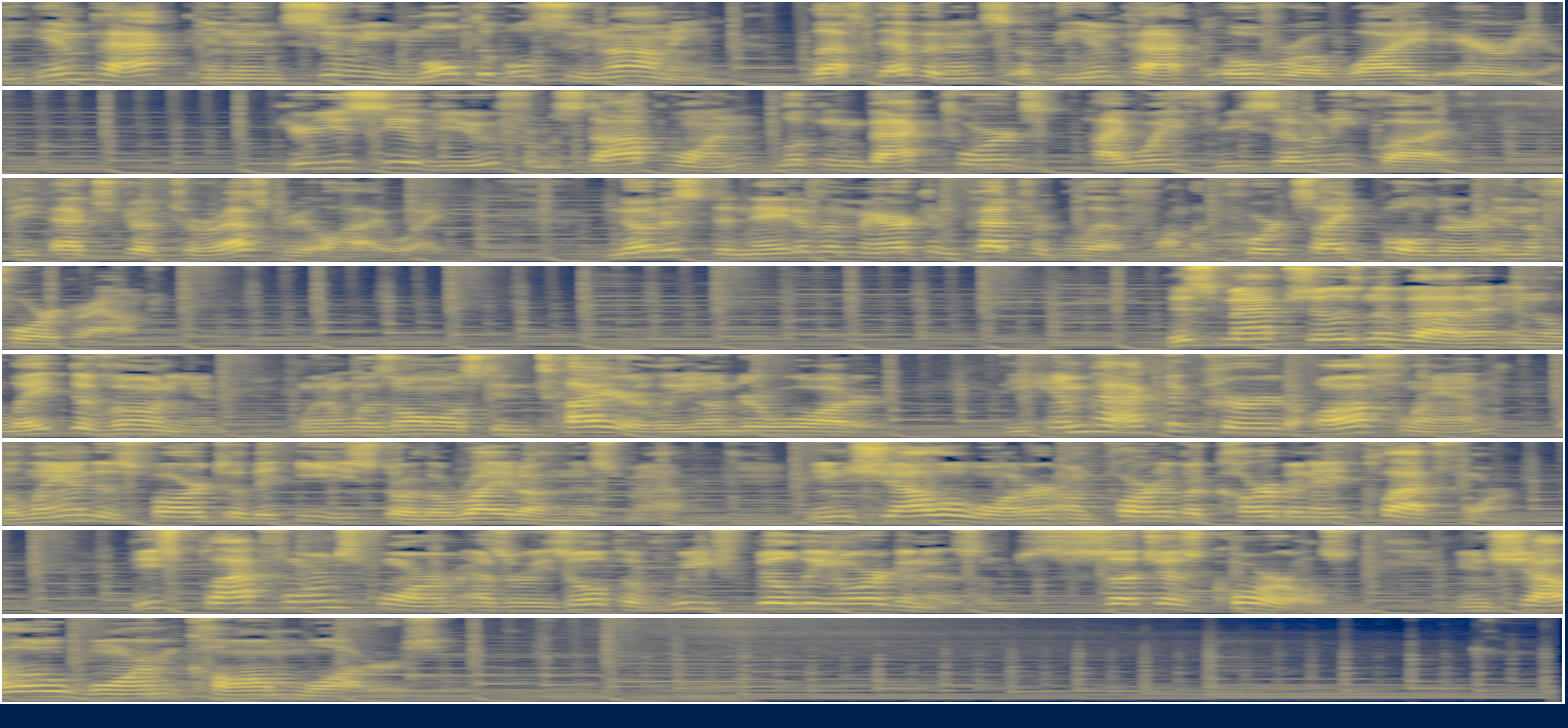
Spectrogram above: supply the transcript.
The impact and ensuing multiple tsunami left evidence of the impact over a wide area. Here you see a view from stop 1 looking back towards Highway 375, the extraterrestrial highway. Notice the Native American petroglyph on the quartzite boulder in the foreground. This map shows Nevada in the late Devonian when it was almost entirely underwater. The impact occurred off land, the land is far to the east or the right on this map, in shallow water on part of a carbonate platform. These platforms form as a result of reef-building organisms, such as corals, in shallow, warm, calm waters.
